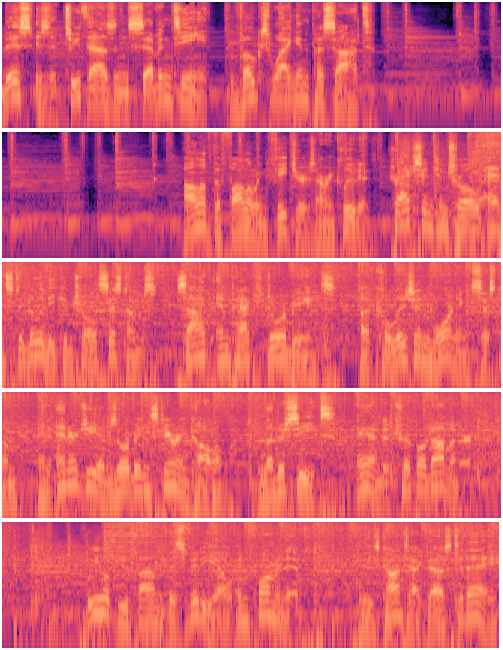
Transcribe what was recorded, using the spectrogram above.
This is a 2017 Volkswagen Passat. All of the following features are included. Traction control and stability control systems, side impact door beams, a collision warning system, an energy absorbing steering column, leather seats, and a trip odometer. We hope you found this video informative. Please contact us today.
